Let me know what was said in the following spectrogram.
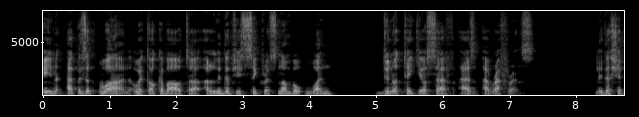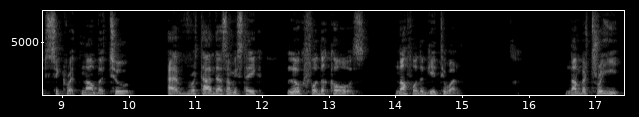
In episode 1, we talk about uh, a leadership secrets number 1 do not take yourself as a reference. Leadership secret number 2 every time there's a mistake, look for the cause, not for the guilty one. Number three,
